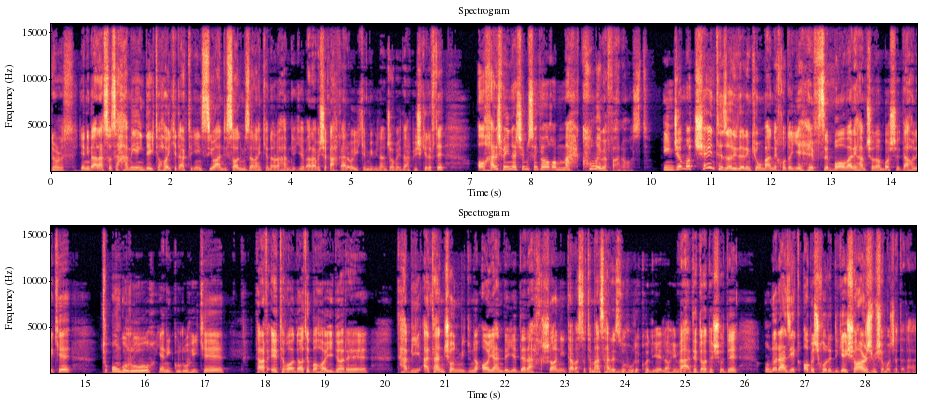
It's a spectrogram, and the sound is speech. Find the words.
درست. یعنی بر اساس همه این دیتا هایی که در طی این سی و اندی سال می‌ذارن کنار هم دیگه و روش قهقرایی که می‌بینن جامعه در پیش گرفته آخرش به این نتیجه می‌رسن که آقا محکوم به فناست. اینجا ما چه انتظاری داریم که اون بنده خدا یه حفظ باوری همچنان باشه؟ در حالی که تو اون گروه یعنی گروهی که طرف اعتقادات باهایی داره طبیعتا چون می‌دونه آینده درخشانی توسط مظهر ظهور کلی الهی وعده داده شده اون داره از یک آبشخور دیگه شارژ میشه مجددا.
